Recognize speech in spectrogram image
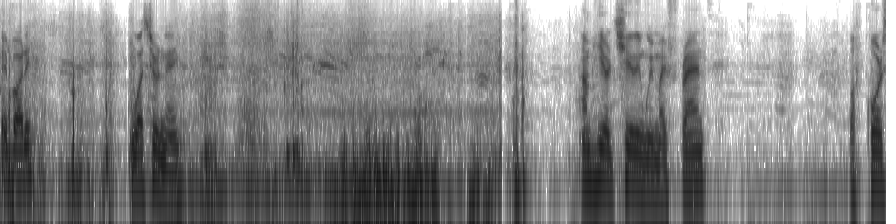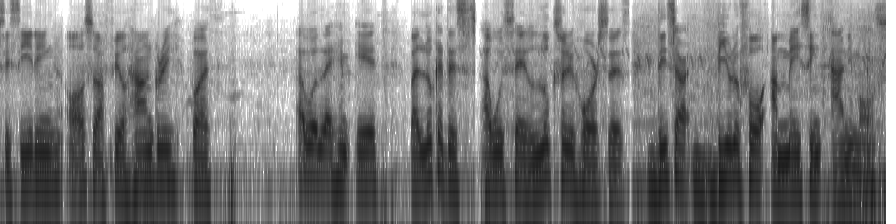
Hey, buddy. What's your name? I'm here chilling with my friend. Of course, he's eating. Also, I feel hungry, but I will let him eat. But look at this, I would say luxury horses. These are beautiful, amazing animals.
